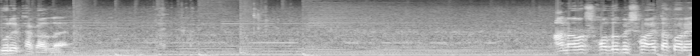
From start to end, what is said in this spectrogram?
দূরে থাকা যায়। আনারস হজমে সহায়তা করে।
